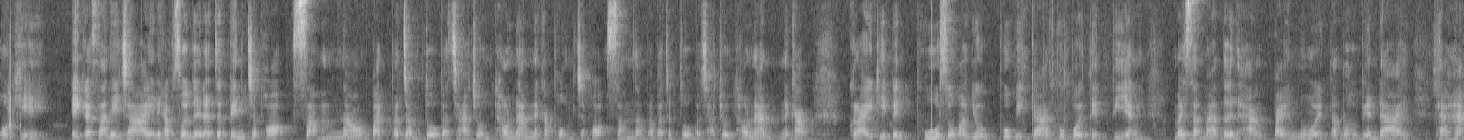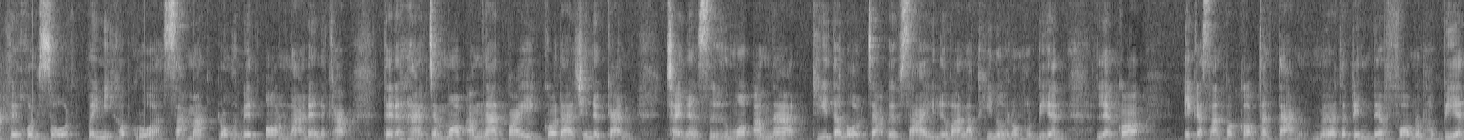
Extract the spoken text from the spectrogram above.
โอเค เอกสารที่ใช้นะครับส่วนใหญ่แล้วจะเป็นเฉพาะสำเนาบัตรประจำตัวประชาชนเท่านั้นนะครับ ผมเฉพาะสำเนาบัตรประจำตัวประชาชนเท่านั้นนะครับ ใครที่เป็นผู้สูงอายุผู้พิการผู้ป่วยติดเตียง ไม่สามารถเดินทางไปหน่วยรับลงทะเบียนได้ ถ้าหากเป็นคนโสด ไม่มีครอบครัว สามารถลงทะเบียนออนไลน์ได้นะครับ แต่ถ้าหากจะมอบอำนาจไปก็ได้เช่นเดียวกัน ใช้หนังสือมอบอำนาจที่ตโหลดจากเว็บไซต์ หรือว่ารับที่หน่วยลงทะเบียน แล้วก็ เอกสารประกอบต่างๆ ไม่ว่าจะเป็นแบบฟอร์มลงทะเบียน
